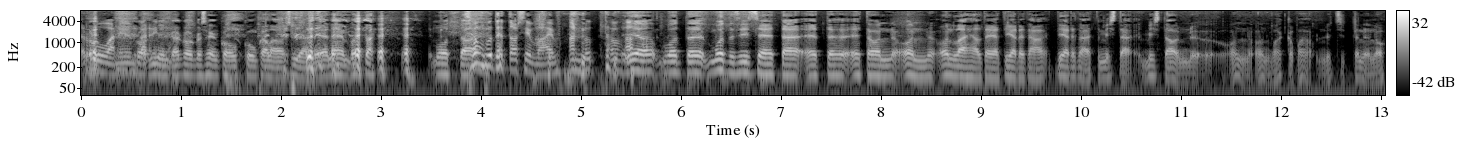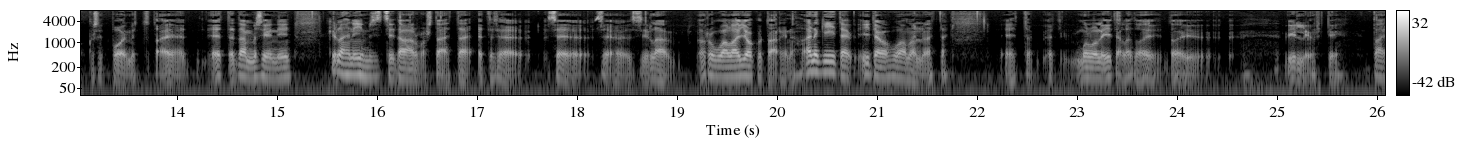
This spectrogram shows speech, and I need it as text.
ruoan ympärille. Minkä koko sen koukkuun kala on syönyt ja näin, mutta, mutta... Se on muuten tosi vaivannuttavaa. ja, mutta, mutta siis se, että, että, että on, on, on läheltä ja tiedetään, tiedetään että mistä, mistä on, on, on vaikkapa nyt sitten ne nokkoset poimittu tai että tämmöisiä, niin kyllähän ihmiset sitä arvostaa, että, että se, se, se, sillä ruoalla on joku tarina. Ainakin itse olen huomannut, että, että, että mulla oli itsellä toi, toi villiyrtti tai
